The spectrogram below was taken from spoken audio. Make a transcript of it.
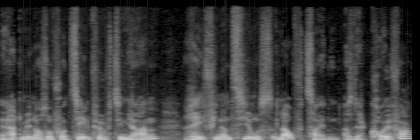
dann hatten wir noch so vor 10, 15 Jahren Refinanzierungslaufzeiten. Also der Käufer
